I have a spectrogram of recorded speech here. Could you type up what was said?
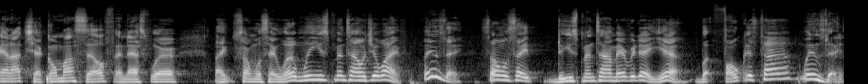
And I check on myself. And that's where, like, someone will say, Well, when you spend time with your wife? Wednesday. Someone will say, Do you spend time every day? Yeah. But focus time? Wednesday.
